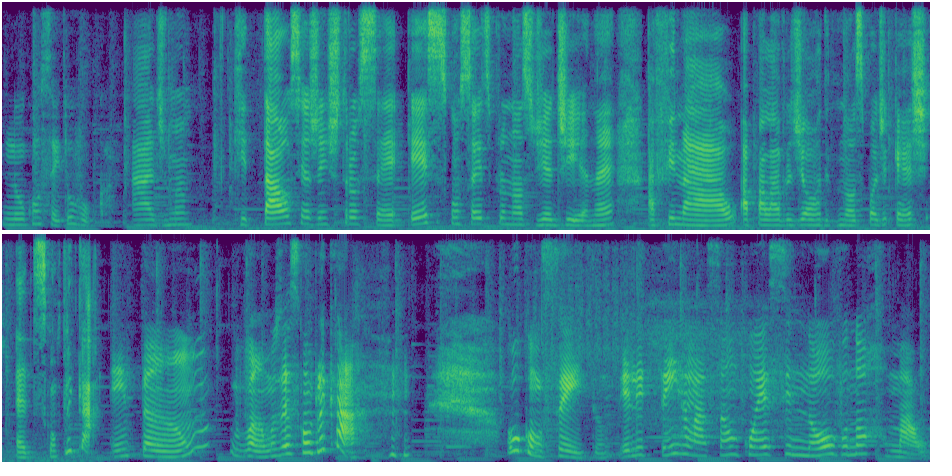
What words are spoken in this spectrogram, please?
no conceito VUCA. Adma, que tal se a gente trouxer esses conceitos para o nosso dia a dia, né? Afinal, a palavra de ordem do nosso podcast é descomplicar. Então, vamos descomplicar. o conceito, ele tem relação com esse novo normal,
